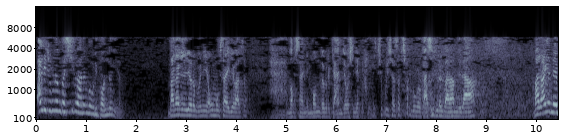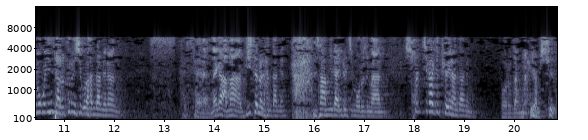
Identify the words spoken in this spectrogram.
빨리 죽는 거 싫어하는 거 우리 본능이에요. 만약에 여러분이 옥 목사에게 와서 아, 목사님 몸도 그렇게 안 좋으신데 빨리 죽으셔서 천국으로 가시기를 바랍니다. 만약에 내보고 인사를 그런 식으로 한다면은 글쎄 내가 아마 위선을 한다면 감사합니다 이럴지 모르지만 솔직하게 표현한다면 보로장마 역시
